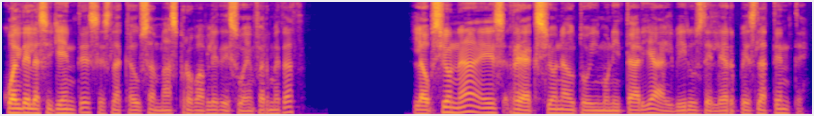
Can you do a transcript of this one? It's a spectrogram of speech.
¿Cuál de las siguientes es la causa más probable de su enfermedad? La opción A es reacción autoinmunitaria al virus del herpes latente.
